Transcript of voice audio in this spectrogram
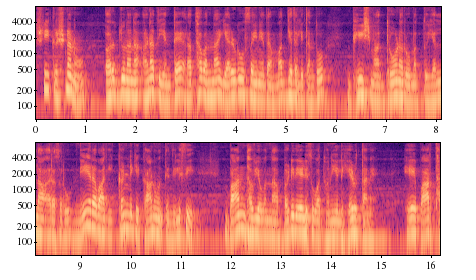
ಶ್ರೀಕೃಷ್ಣನು ಅರ್ಜುನನ ಅಣತಿಯಂತೆ ರಥವನ್ನು ಎರಡೂ ಸೈನ್ಯದ ಮಧ್ಯದಲ್ಲಿ ತಂದು ಭೀಷ್ಮ ದ್ರೋಣರು ಮತ್ತು ಎಲ್ಲ ಅರಸರು ನೇರವಾಗಿ ಕಣ್ಣಿಗೆ ಕಾಣುವಂತೆ ನಿಲ್ಲಿಸಿ ಬಾಂಧವ್ಯವನ್ನು ಬಡಿದೇಳಿಸುವ ಧ್ವನಿಯಲ್ಲಿ ಹೇಳುತ್ತಾನೆ, ಹೇ ಪಾರ್ಥ,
